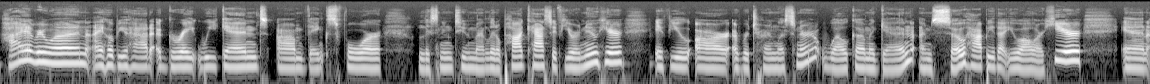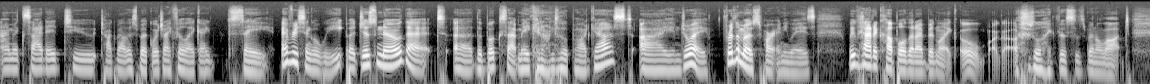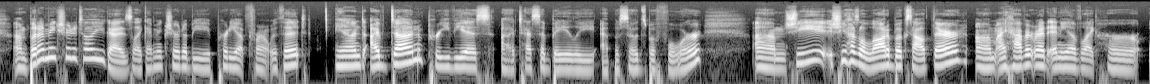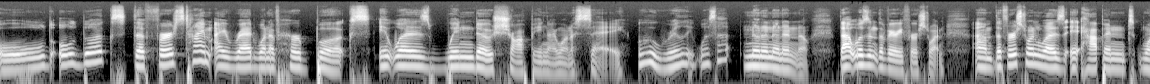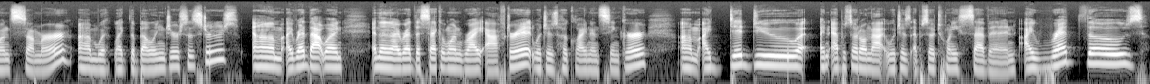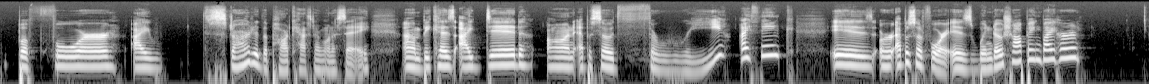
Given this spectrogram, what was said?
Hi, everyone. I hope you had a great weekend. Um, thanks for listening to my little podcast. If you are new here, if you are a return listener, welcome again. I'm so happy that you all are here and I'm excited to talk about this book, which I feel like I say every single week. But just know that uh, the books that make it onto the podcast, I enjoy for the most part, anyways. We've had a couple that I've been like, oh my gosh, like this has been a lot. Um, but I make sure to tell you guys, like, I make sure to be pretty upfront with it. And I've done previous uh, Tessa Bailey episodes before. Um, she she has a lot of books out there. Um, I haven't read any of like her old old books. The first time I read one of her books, it was window shopping. I want to say. Oh, really? Was that? No, no, no, no, no. That wasn't the very first one. Um, the first one was It Happened One Summer um, with like the Bellinger sisters. Um, I read that one, and then I read the second one right after it, which is Hook, Line, and Sinker. Um, I did do an episode on that, which is episode 27. I read those before I started the podcast, I want to say, um, because I did on episode three, I think, is, or episode four is Window Shopping by her.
